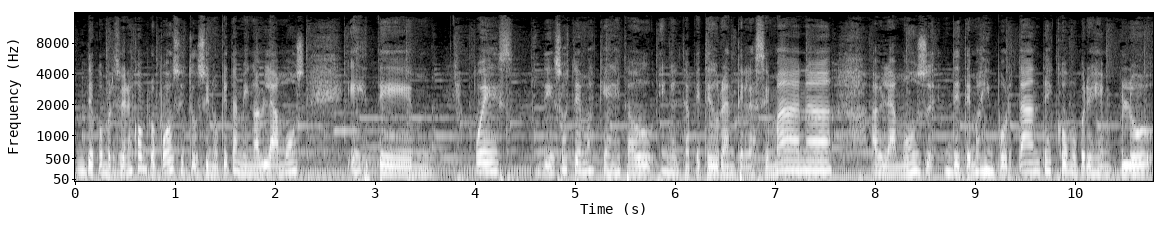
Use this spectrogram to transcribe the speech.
de conversiones con propósito, sino que también hablamos este pues de esos temas que han estado en el tapete durante la semana, hablamos de temas importantes como por ejemplo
